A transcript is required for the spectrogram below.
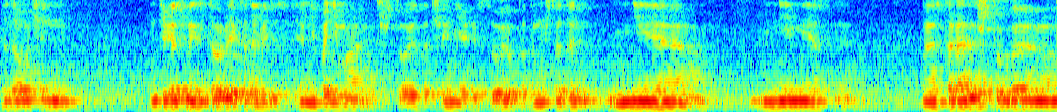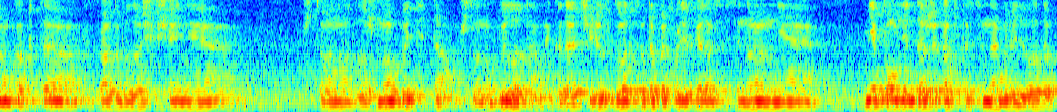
иногда очень интересные истории, когда люди совсем не понимают, что и зачем я рисую, потому что это не, не местное. я стараюсь, чтобы оно как-то и правда было ощущение, что оно должно быть там, что оно было там. И когда через год кто-то проходит рядом со стеной, он не, не помнит даже, как эта стена выглядела до.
